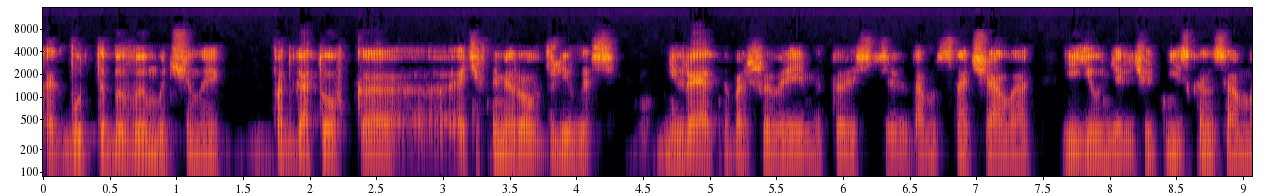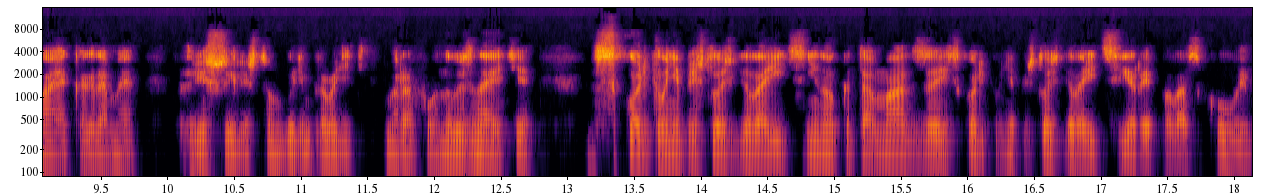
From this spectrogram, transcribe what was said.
как будто бы вымученные. Подготовка этих номеров длилась невероятно большое время. То есть э, там с начала июня или чуть не с конца мая, когда мы решили, что мы будем проводить марафон. Ну, вы знаете, сколько мне пришлось говорить с Нино Катамадзе и сколько мне пришлось говорить с Верой Полосковой.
